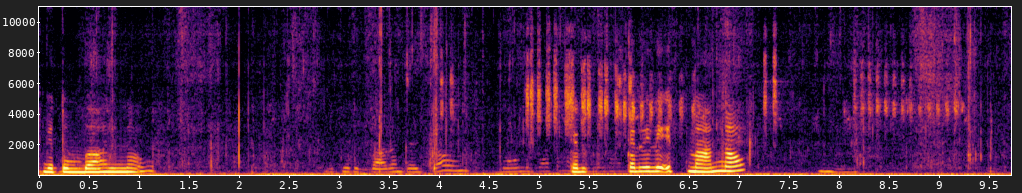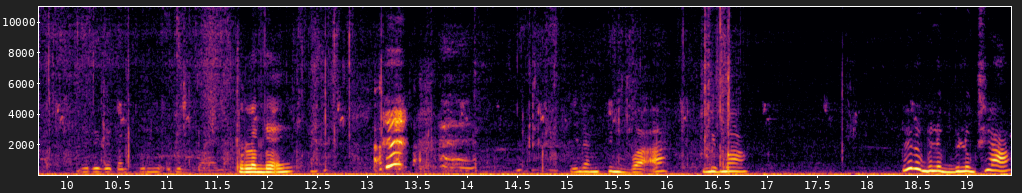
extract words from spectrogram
Gitumbahan na. Gitumbahan tayo ito. Kal kaliliit man, no? Hmm. Talaga eh. Ilang timba ah? Lima. Pero bilog-bilog siya.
